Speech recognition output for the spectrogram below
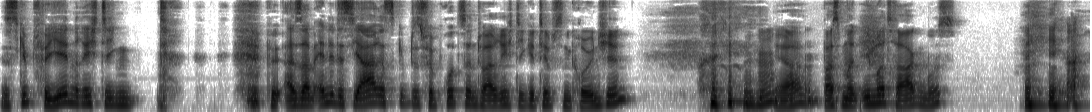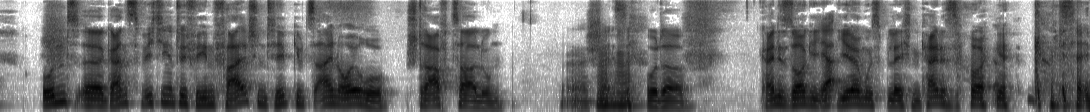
Es gibt für jeden richtigen, also am Ende des Jahres gibt es für prozentual richtige Tipps ein Krönchen. Mhm. Ja, was man immer tragen muss. ja. Und äh, ganz wichtig natürlich für jeden falschen Tipp gibt's ein Euro Strafzahlung. Ah, scheiße. Oder keine Sorge, ja. jeder muss blechen, keine Sorge. Gott sei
